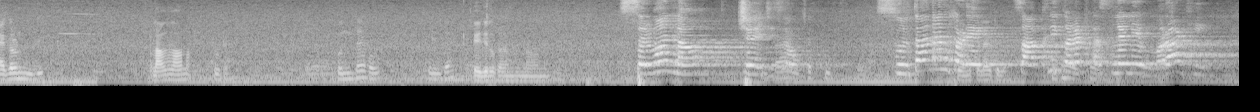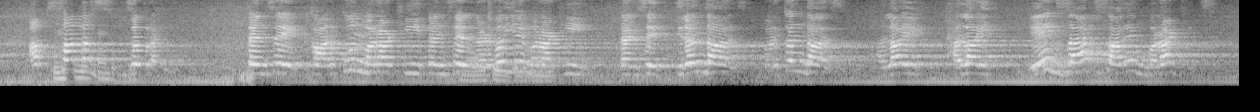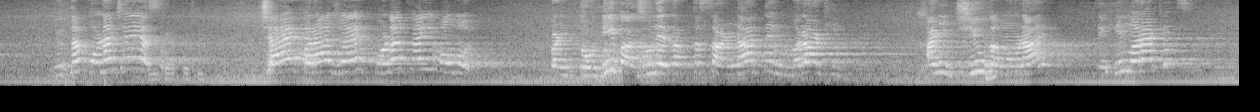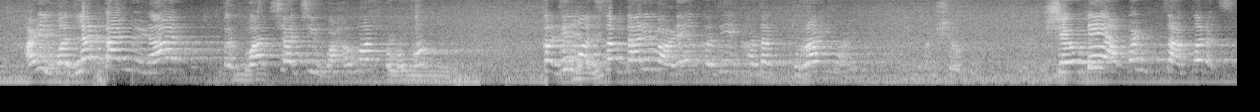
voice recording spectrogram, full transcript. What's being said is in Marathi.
बॅकग्राऊंडमध्ये. लाव लाव ना. कुठे कोणतं आहे भाऊ? कोणतं? आहे? तेजल का नाव ना. सर्वांना जय जिजाऊ. याच्यात सुलतानांकडे. चाकरी करत असलेले मराठी आपसातच जत राहिले. त्यांचे कारकून मराठी त्यांचे लढवय्ये मराठी त्यांचे तिरंदाज बरकंदाज हलाई ठालाई एक जात सारे मराठीच. युद्ध कोणाचेही असो? जय पराजय कोणाचाही होवोत पण दोन्ही बाजूने रक्त सांडणार ते मराठी. आणि जीव गमवणार तेही मराठीच. आणि बदल्यात काय मिळणार? तर बादशाची वाहवा तोफा कधी मनसबदारी वाढेल कधी एखादा तुराही वाढेल. पण शेवटी शेवटी आपण चाकरच.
